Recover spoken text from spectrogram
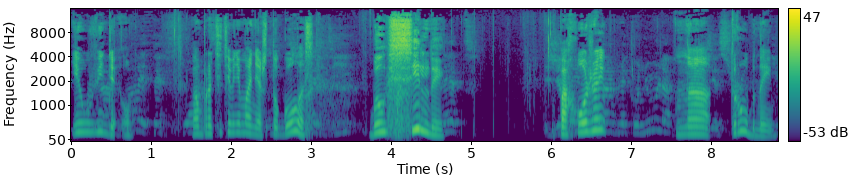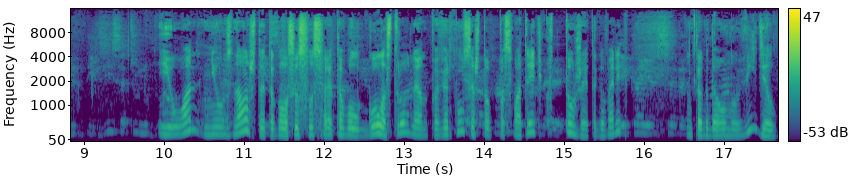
и увидел. Обратите внимание, что голос был сильный, похожий на трубный. Иоанн не узнал, что это голос Иисуса. Это был голос трубный. Он повернулся, чтобы посмотреть, кто же это говорит. И когда он увидел,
